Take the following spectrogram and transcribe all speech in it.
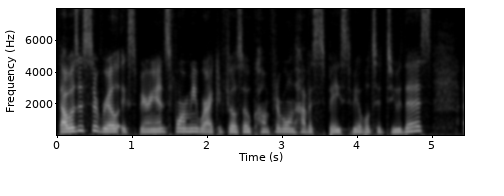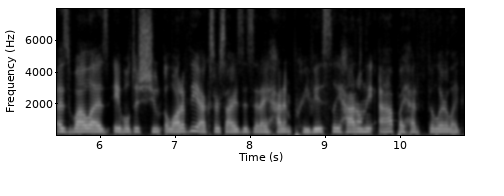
That was a surreal experience for me where I could feel so comfortable and have a space to be able to do this, as well as able to shoot a lot of the exercises that I hadn't previously had on the app. I had filler like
